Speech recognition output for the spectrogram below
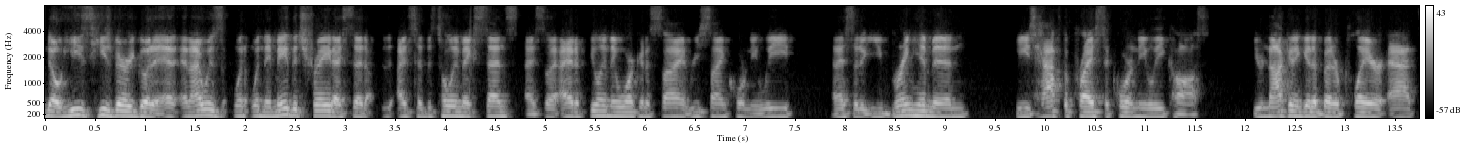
no, he's he's very good. And, and, I was when when they made the trade, I said I said this totally makes sense. I said I had a feeling they weren't going to sign re-sign Courtney Lee, and I said you bring him in, he's half the price that Courtney Lee cost. You're not going to get a better player at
